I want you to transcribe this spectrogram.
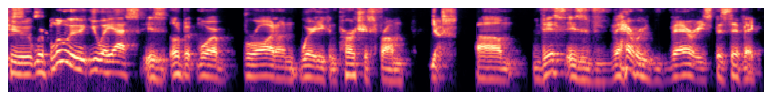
to where Blue UAS is a little bit more broad on where you can purchase from. yes, Um, this is very very specific.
